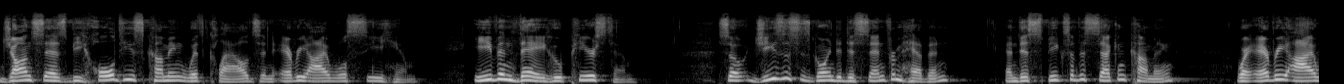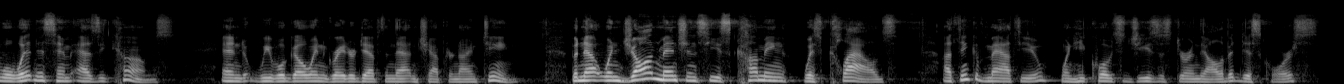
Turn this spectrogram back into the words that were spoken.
John says, Behold, he's coming with clouds, and every eye will see him, even they who pierced him. So Jesus is going to descend from heaven, and this speaks of his second coming, where every eye will witness him as he comes. And we will go in greater depth in that in chapter 19. But now, when John mentions he's coming with clouds, I think of Matthew when he quotes Jesus during the Olivet Discourse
